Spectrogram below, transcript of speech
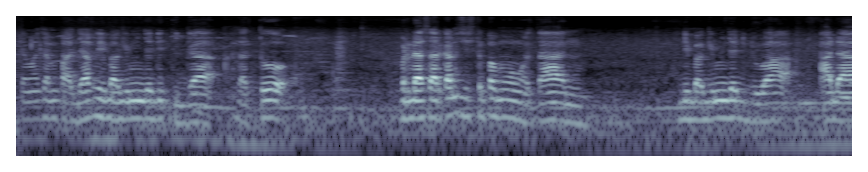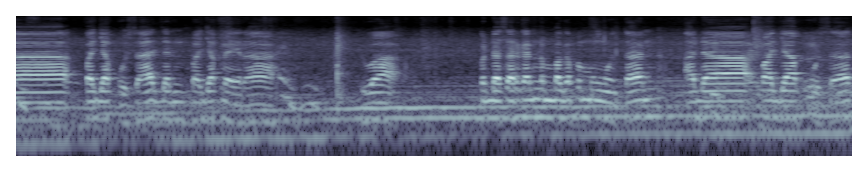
Macam-macam pajak dibagi menjadi tiga. Satu, berdasarkan sistem pemungutan dibagi menjadi dua. Ada pajak pusat dan pajak daerah. Dua, berdasarkan lembaga pemungutan ada pajak pusat,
